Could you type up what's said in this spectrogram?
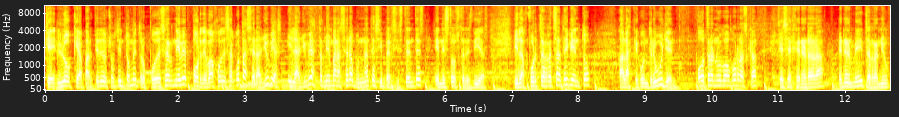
que lo que a partir de 800 metros puede ser nieve, por debajo de esa cota será lluvias y las lluvias también van a ser abundantes y persistentes en estos tres días. Y las fuertes rachas de viento a las que contribuyen otra nueva borrasca que se generará en el Mediterráneo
